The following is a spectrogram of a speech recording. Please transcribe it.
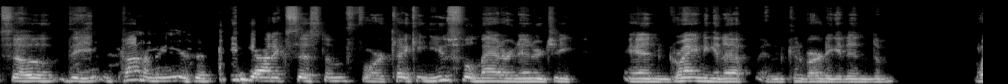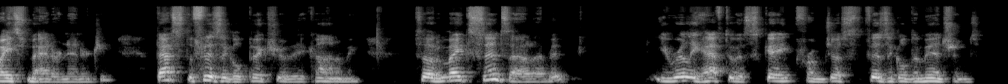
So the economy is an idiotic system for taking useful matter and energy and grinding it up and converting it into waste matter and energy. That's the physical picture of the economy. So to make sense out of it, you really have to escape from just physical dimensions.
